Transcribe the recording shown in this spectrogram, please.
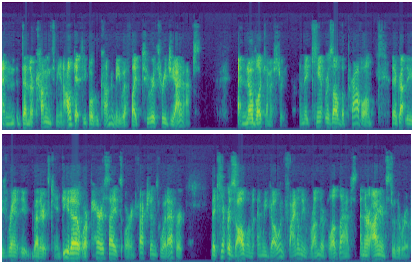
and then they're coming to me, and I'll get people who come to me with like two or three GI maps and no blood chemistry, and they can't resolve the problem. They've got these, whether it's candida or parasites or infections, whatever, they can't resolve them. And we go and finally run their blood labs, and their iron's through the roof.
